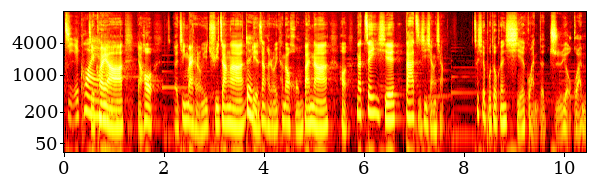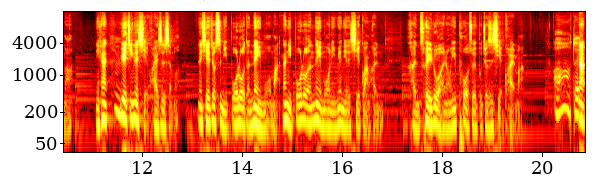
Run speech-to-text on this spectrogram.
结块结块啊，然后呃静脉很容易曲张啊，对，脸上很容易看到红斑呐、啊。好，那这一些大家仔细想想，这些不都跟血管的质有关吗？你看月经的血块是什么？嗯、那些就是你剥落的内膜嘛。那你剥落的内膜里面，你的血管很很脆弱，很容易破碎，不就是血块吗？哦，对，那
